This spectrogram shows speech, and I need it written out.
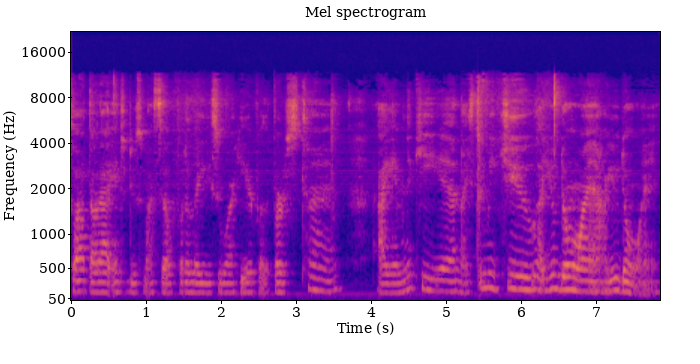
So I thought I'd introduce myself for the ladies who are here for the first time. I am Nakia. Nice to meet you. How you doing? How you doing?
